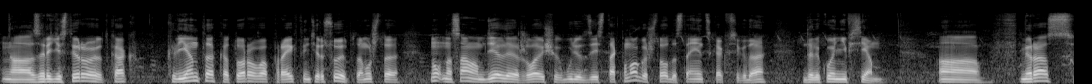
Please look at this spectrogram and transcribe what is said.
э, зарегистрирует как клиента, которого проект интересует, потому что, ну, на самом деле желающих будет здесь так много, что достанется, как всегда, далеко не всем. А, Мирас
